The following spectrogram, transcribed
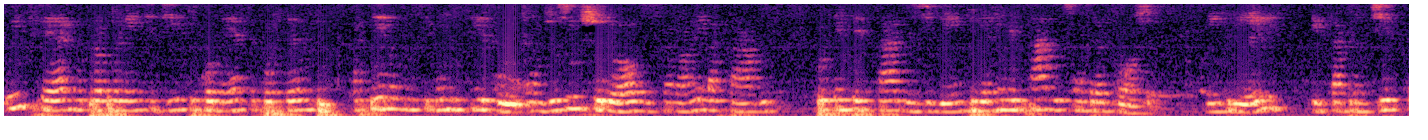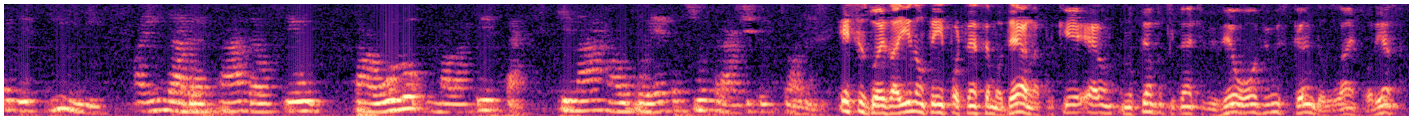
O inferno, propriamente dito, começa, portanto, apenas no segundo círculo, onde os luxuriosos são arrebatados por tempestades de vento e arremessados contra as rochas. Entre eles está Francesca de Rimini, ainda abraçada ao seu Paolo Malatesta, que narra ao poeta sua trágica história. Esses dois aí não têm importância moderna, porque eram, no tempo que Dante viveu, houve um escândalo lá em Florença,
